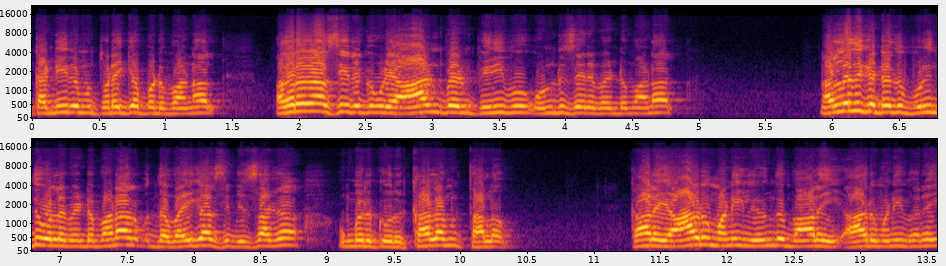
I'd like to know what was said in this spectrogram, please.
கண்ணீரமும் துடைக்கப்படுமானால் மகர ராசியில் இருக்கக்கூடிய ஆண் பெண் பிரிவு ஒன்று சேர வேண்டுமானால் நல்லது கெட்டது புரிந்து கொள்ள வேண்டுமானால் இந்த வைகாசி விசாகம் உங்களுக்கு ஒரு களம் தலம் காலை ஆறு மணியிலிருந்து மாலை ஆறு மணி வரை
